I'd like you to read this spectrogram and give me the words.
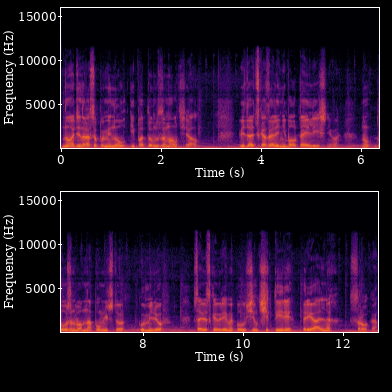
Но один раз упомянул и потом замолчал. Видать, сказали «не болтай лишнего». Ну, должен вам напомнить, что Гумилев в советское время получил 4 реальных срока.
